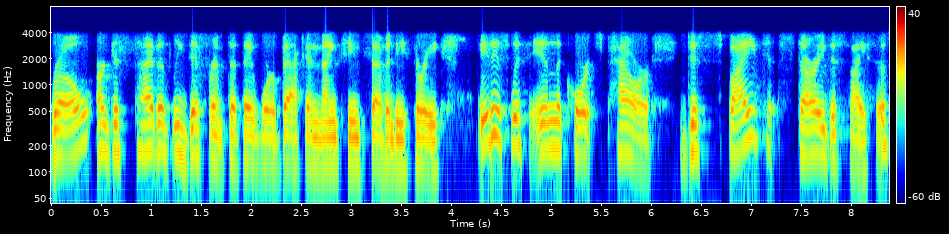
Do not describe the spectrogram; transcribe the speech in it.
Roe are decidedly different than they were back in 1973. It is within the court's power, despite stare decisis,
